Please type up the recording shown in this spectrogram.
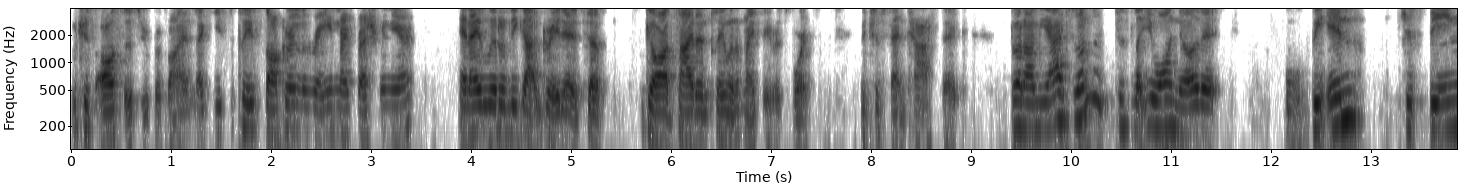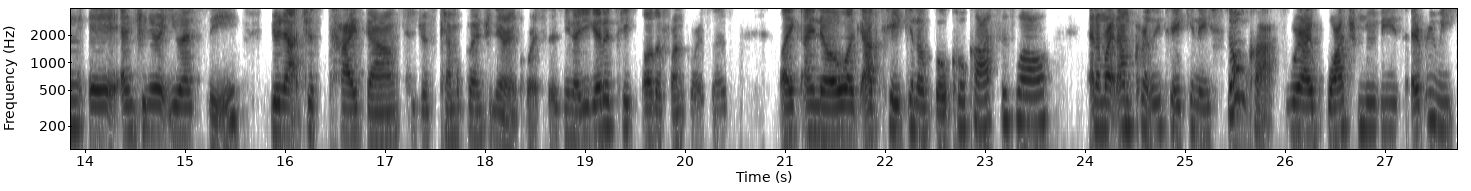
which is also super fun. Like I used to play soccer in the rain my freshman year, and I literally got graded to go outside and play one of my favorite sports, which is fantastic. But um yeah, I just wanted to just let you all know that being just being a engineer at USC, you're not just tied down to just chemical engineering courses. You know, you get to take other fun courses. Like I know, like I've taken a vocal class as well, and I'm right now I'm currently taking a film class where I watch movies every week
